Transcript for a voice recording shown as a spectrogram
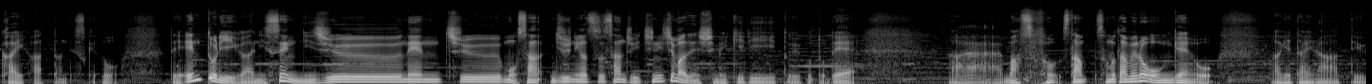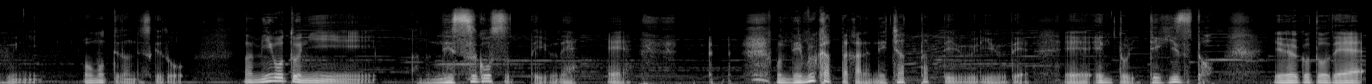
回があったんですけど、で、エントリーが2020年中、もう12月31日までに締め切りということで、あまあその、そのための音源をあげたいなっていうふうに思ってたんですけど、まあ、見事にあの寝過ごすっていうね、ええ。もう眠かったから寝ちゃったっていう理由で、えーエントリーできずということで、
